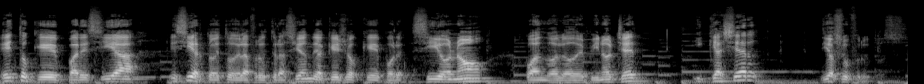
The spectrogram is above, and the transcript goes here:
esto que parecía, es cierto, esto de la frustración de aquellos que por sí o no, cuando lo de Pinochet, y que ayer dio sus frutos.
